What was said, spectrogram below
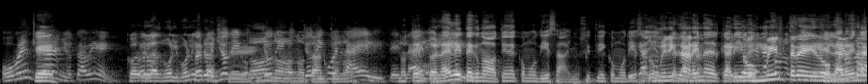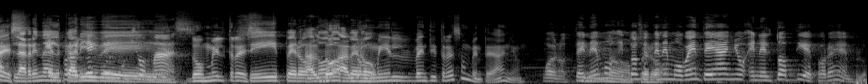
O 20 ¿Qué? años, está bien. Con pero, las voleibolistas. pero yo Sí. digo, No, yo no, digo, no yo digo tanto, en no. la élite. No la tanto, en la élite élite. no, tiene como 10 años. Sí, tiene como 10 Dígame. años. Que la reina del yo Caribe. tenga 2003, que la reina, 2003. la reina El del Caribe. mucho más. 2003. Sí, pero al, no, do- no, al pero- 2023 son 20 años. Bueno, tenemos, No, entonces pero- tenemos 20 años en el top 10, por ejemplo.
